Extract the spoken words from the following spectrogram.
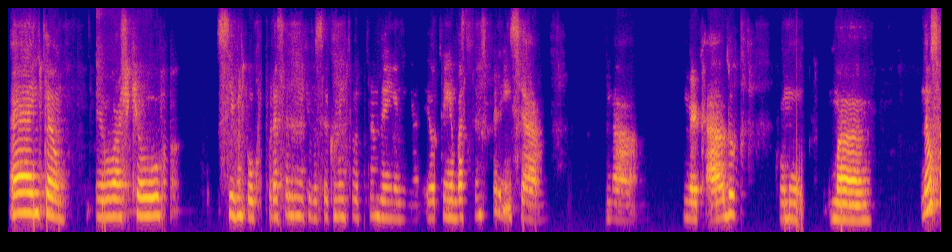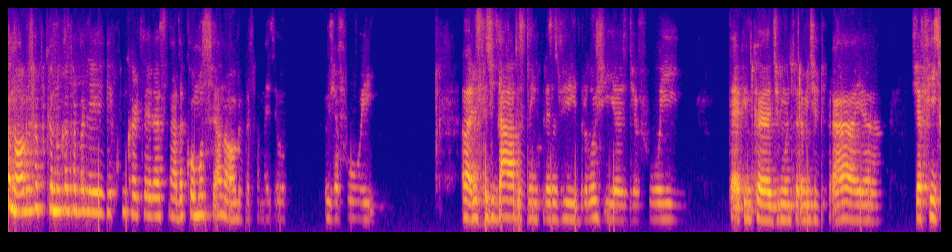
É, então, eu acho que eu sigo um pouco por essa linha que você comentou também, Aninha. Eu tenho bastante experiência na, no mercado como uma não cenógrafa, porque eu nunca trabalhei com carteira assinada como cenógrafa, mas eu, eu já fui analista de dados em empresas de hidrologia, já fui técnica de monitoramento de praia, já fiz,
